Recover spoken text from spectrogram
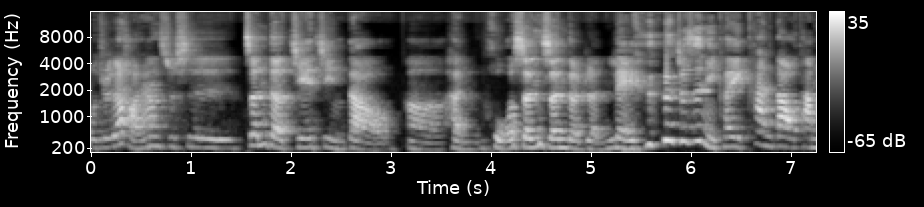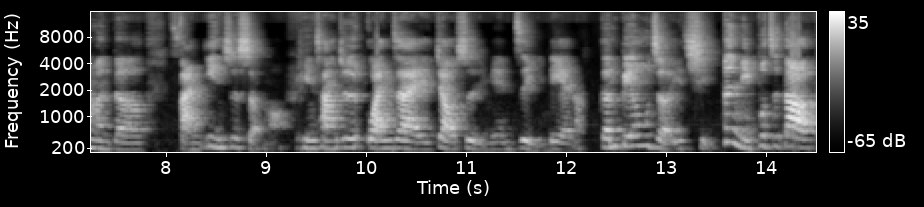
我觉得好像就是真的接近到呃很活生生的人类，就是你可以看到他们的反应是什么。平常就是关在教室里面自己练，跟编舞者一起，但是你不知道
